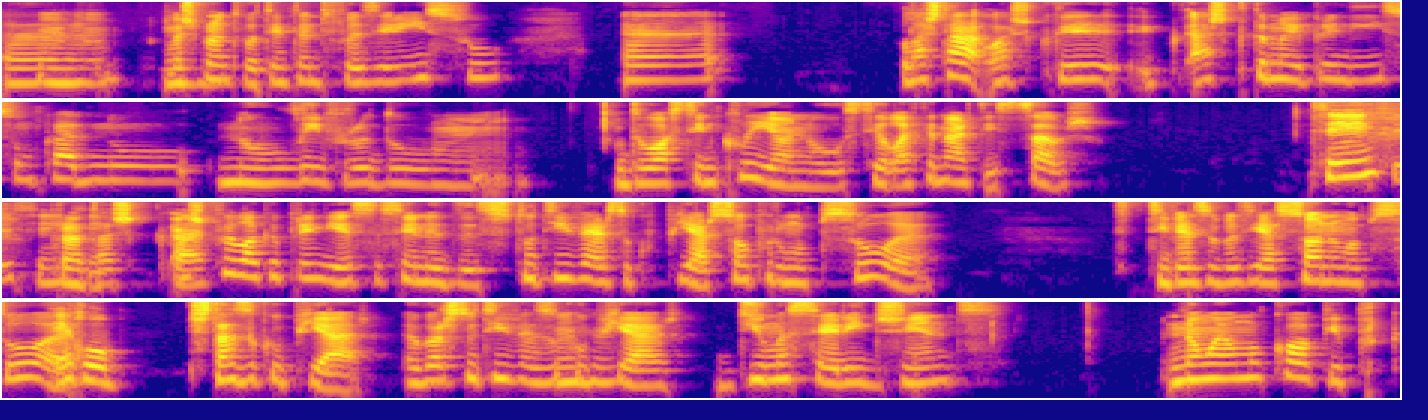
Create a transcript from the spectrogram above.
Uh, uhum. Mas pronto, vou tentando fazer isso uh, lá está, acho que, acho que também aprendi isso um bocado no, no livro do, do Austin Kleon, o Still Like an Artist, sabes? Sim, sim, sim. Pronto, sim, acho, claro. acho que foi lá que aprendi essa cena de se tu estiveres a copiar só por uma pessoa, se estiveres a basear só numa pessoa, é roubo. Estás a copiar. Agora, se tu estiveres a uhum. copiar de uma série de gente, não é uma cópia, porque,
